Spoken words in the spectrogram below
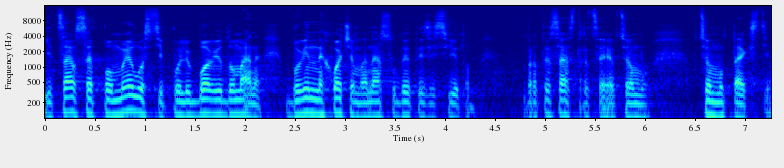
І це все по милості, по любові до мене, бо Він не хоче мене судити зі світом. Брати сестри, це є в цьому, в цьому тексті.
